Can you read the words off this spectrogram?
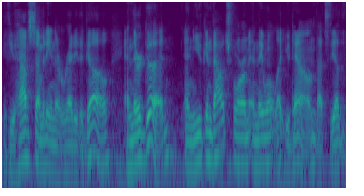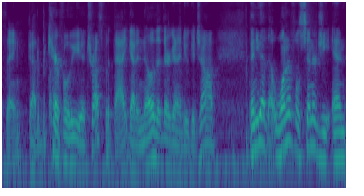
if you have somebody and they're ready to go and they're good and you can vouch for them and they won't let you down, that's the other thing. Got to be careful who you trust with that. You got to know that they're going to do a good job. Then you have that wonderful synergy. And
